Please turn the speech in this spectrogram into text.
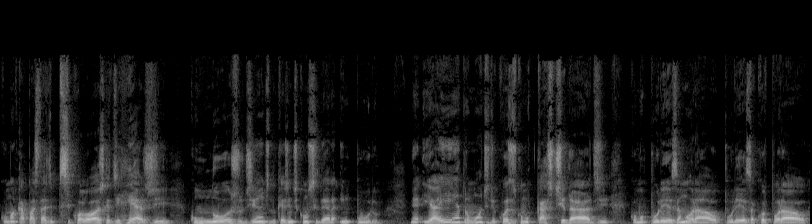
com uma capacidade psicológica de reagir com nojo diante do que a gente considera impuro. Né? E aí entra um monte de coisas como castidade, como pureza moral, pureza corporal,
